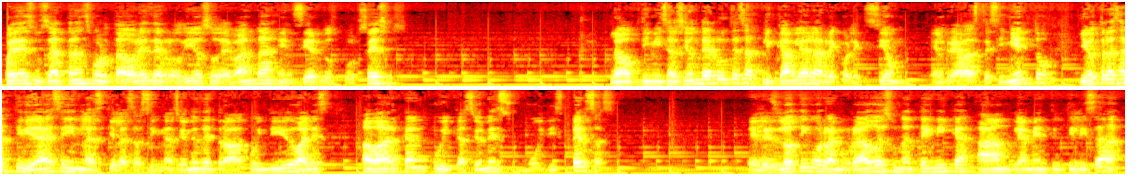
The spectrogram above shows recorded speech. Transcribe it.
Puedes usar transportadores de rodillos o de banda en ciertos procesos. La optimización de ruta es aplicable a la recolección, el reabastecimiento y otras actividades en las que las asignaciones de trabajo individuales abarcan ubicaciones muy dispersas. El slotting o ranurado es una técnica ampliamente utilizada.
